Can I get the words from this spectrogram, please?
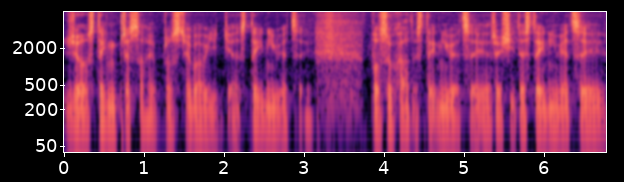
že jo, stejný přesahy, prostě baví tě, stejné věci posloucháte stejné věci, řešíte stejné věci,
